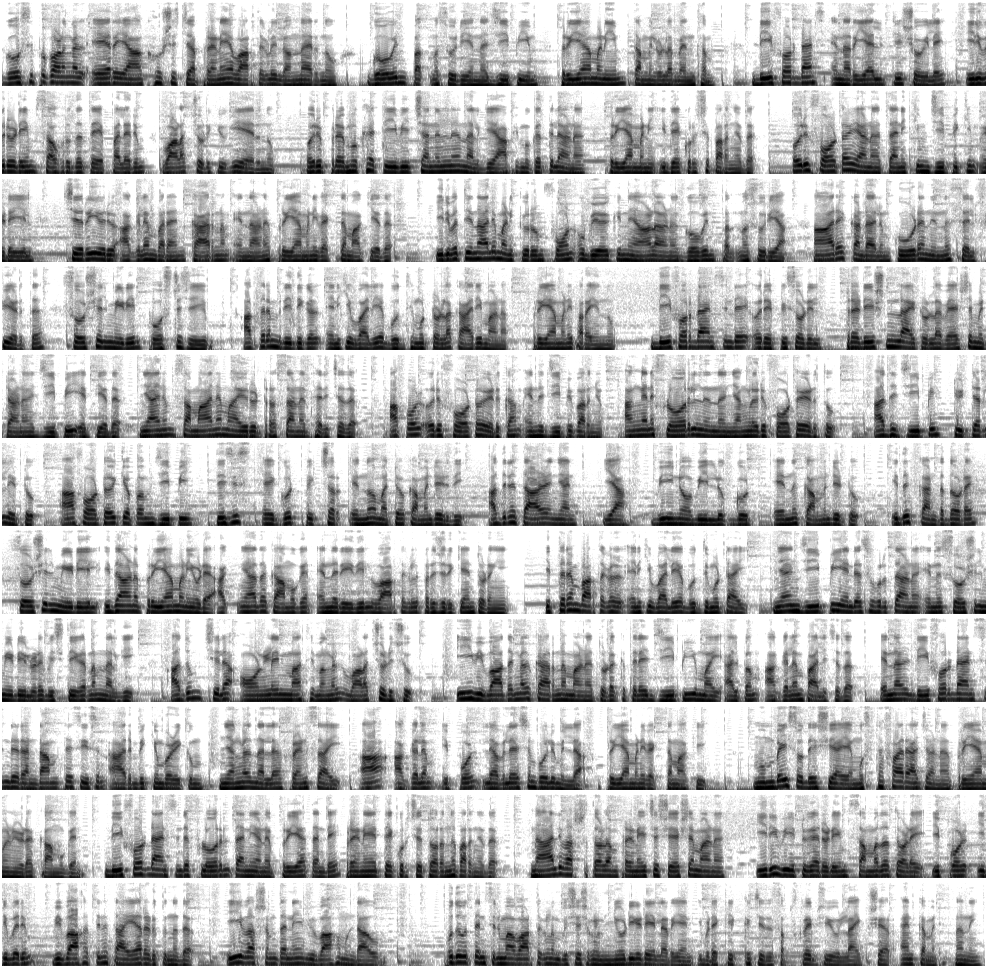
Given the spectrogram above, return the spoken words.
Gossip കോളങ്ങൾ ഏറെ ആഘോഷിച്ച പ്രണയ വാർത്തകളിലൊന്നായിരുന്നു ഗോവിന്ദ് പത്മസൂരി എന്ന ജി പിയും പ്രിയാമണിയും തമ്മിലുള്ള ബന്ധം. ഡി ഫോർ ഡാൻസ് എന്ന റിയാലിറ്റി ഷോയിലെ ഇരുവരുടെയും സൗഹൃദത്തെ പലരും വളച്ചൊടിക്കുകയായിരുന്നു. ഒരു പ്രമുഖ ടി വി ചാനലിന് നൽകിയ അഭിമുഖത്തിലാണ് പ്രിയാമണി ഇതേക്കുറിച്ച് പറഞ്ഞത്. ഒരു ഫോട്ടോയാണ് തനിക്കും ജി പിക്കും ഇടയിൽ ചെറിയൊരു അകലം വരാൻ കാരണം എന്നാണ് പ്രിയാമണി വ്യക്തമാക്കിയത്. ഇരുപത്തിനാല് മണിക്കൂറും ഫോൺ ഉപയോഗിക്കുന്നയാളാണ് ഗോവിന്ദ് പത്മസൂര്യ. ആരെ കണ്ടാലും കൂടെ നിന്ന് സെൽഫി എടുത്ത് സോഷ്യൽ മീഡിയയിൽ പോസ്റ്റ് ചെയ്യും. അത്തരം രീതികൾ എനിക്ക് വലിയ ബുദ്ധിമുട്ടുള്ള കാര്യമാണ് പ്രിയാമണി പറയുന്നു. ഡി ഫോർ ഡാൻസിന്റെ ഒരു എപ്പിസോഡിൽ ട്രഡീഷണൽ ആയിട്ടുള്ള വേഷമിട്ടാണ് ജി പി എത്തിയത്. ഞാനും സമാനമായൊരു ഡ്രസ്സാണ് ധരിച്ചത്. അപ്പോൾ ഒരു ഫോട്ടോ എടുക്കാം എന്ന് ജി പി പറഞ്ഞു. അങ്ങനെ ഫ്ലോറിൽ നിന്ന് ഞങ്ങളൊരു ഫോട്ടോ എടുത്തു. അത് ജി പി ട്വിറ്ററിലിട്ടു ആ ഫോട്ടോയ്ക്കൊപ്പം G P this is a good picture എന്നോ മറ്റോ കമന്റ് എഴുതി. അതിന് താഴെ ഞാൻ ya we know we look good എന്ന് കമന്റ് ഇട്ടു. ഇത് കണ്ടതോടെ സോഷ്യൽ മീഡിയയിൽ ഇതാണ് പ്രിയാമണിയുടെ അജ്ഞാത കാമുകൻ എന്ന രീതിയിൽ വാർത്തകൾ പ്രചരിക്കാൻ തുടങ്ങി. ഇത്തരം വാർത്തകൾ എനിക്ക് വലിയ ബുദ്ധിമുട്ടായി. ഞാൻ ജി പി എന്റെ സുഹൃത്താണ് എന്ന് സോഷ്യൽ മീഡിയയിലൂടെ വിശദീകരണം നൽകി. അതും ചില ഓൺലൈൻ മാധ്യമങ്ങൾ വളച്ചൊടിച്ചു. ഈ വിവാദങ്ങൾ കാരണമാണ് തുടക്കത്തിലെ ജി പിയുമായി അല്പം അകലം പാലിച്ചത്. എന്നാൽ ഡി ഫോർ ഡാൻസിന്റെ രണ്ടാമത്തെ സീസൺ ആരംഭിക്കുമ്പോഴേക്കും ഞങ്ങൾ നല്ല ഫ്രണ്ട്സായി. ആ അകലം ഇപ്പോൾ ലവലേശം പോലുമില്ല പ്രിയാമണി വ്യക്തമാക്കി. മുംബൈ സ്വദേശിയായ മുസ്തഫ രാജാണ് പ്രിയാമണിയുടെ കാമുകൻ. ഡി ഫോർ ഡാൻസിന്റെ ഫ്ലോറിൽ തന്നെയാണ് പ്രിയ തന്റെ പ്രണയത്തെക്കുറിച്ച് തുറന്നു പറഞ്ഞത്. നാല് വർഷത്തോളം പ്രണയിച്ച ശേഷമാണ് ഇരു വീട്ടുകാരുടെയും സമ്മതത്തോടെ ഇപ്പോൾ ഇരുവരും വിവാഹത്തിന് തയ്യാറെടുക്കുന്നത്. ഈ വർഷം തന്നെ വിവാഹമുണ്ടാവും. പുതുവത്തൻ സിനിമാ വാർത്തകളും വിശേഷങ്ങളും ന്യൂഡിയുടെ അറിയാൻ ഇവിടെ ക്ലിക്ക് ചെയ്ത് സബ്സ്ക്രൈബ് ചെയ്യൂ ലൈക്ക് ഷെയർ ആൻഡ് കമന്റ് നന്ദി.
